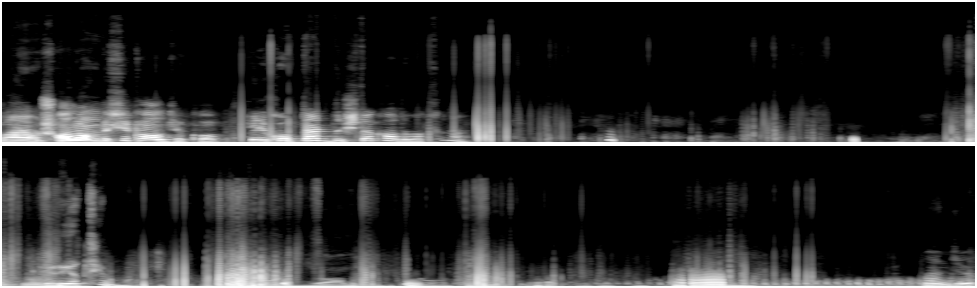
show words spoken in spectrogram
Ben şu an Alan dışı kalacak o. helikopter dışta kaldı baksana. Yere yatayım mı? Bence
